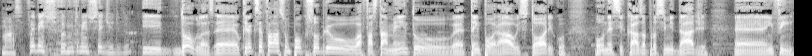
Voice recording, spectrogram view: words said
Massa. Foi, bem, foi muito bem sucedido, viu? E, Douglas, é, eu queria que você falasse um pouco sobre o afastamento é, temporal, histórico, ou nesse caso, a proximidade é, enfim,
